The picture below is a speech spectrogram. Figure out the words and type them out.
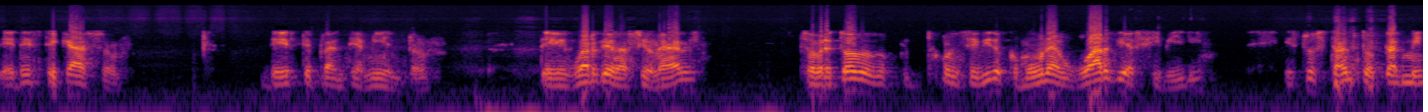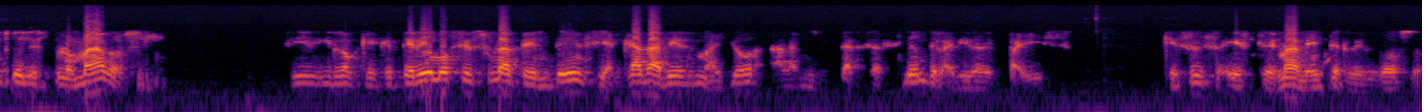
en este caso, de este planteamiento de Guardia Nacional, sobre todo concebido como una Guardia Civil, estos están totalmente desplomados. Y lo que, que tenemos es una tendencia cada vez mayor a la militarización de la vida del país, que eso es extremadamente riesgoso.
